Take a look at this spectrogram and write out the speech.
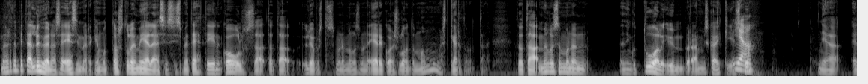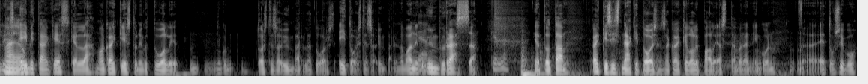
Mä yritän pitää lyhyenä se esimerkki, mutta tuossa tulee mieleen, siis, siis me tehtiin koulussa tota, yliopistossa semmoinen, meillä oli semmoinen erikoisluonto, mä oon mun mielestä kertonut tämän. Tota, meillä oli semmoinen niin tuoliympyrä, missä kaikki istuivat. Ja, eli siis ei mitään keskellä, vaan kaikki istuu niinku tuoli niinku toistensa ympärillä tuolissa. Ei toistensa ympärillä, vaan niinku ympyrässä. Kyllä. Ja tota, kaikki siis näki toisensa, kaikilla oli paljas tämmöinen niinku, etusivu.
